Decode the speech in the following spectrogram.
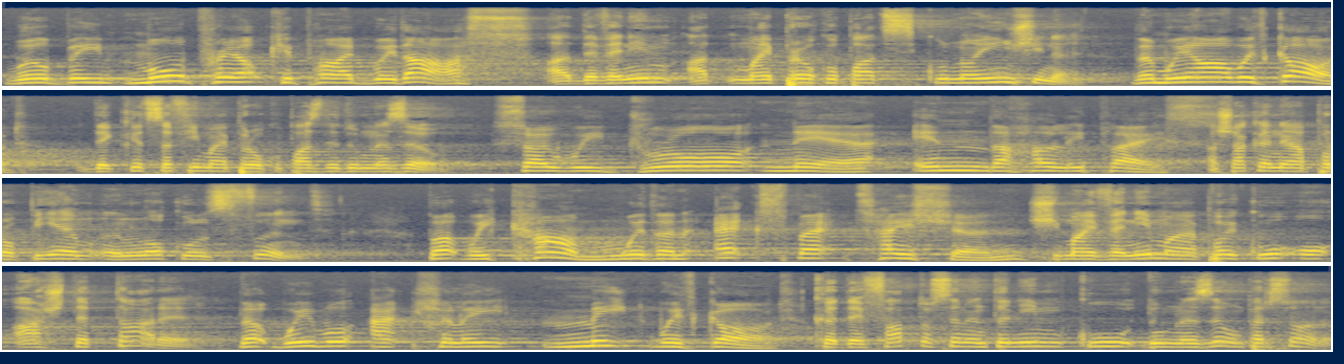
we'll be more preoccupied with us a- devenim a- mai preocupați cu noi înșine than we are with God. Decât să fim mai preocupați de Dumnezeu. So we draw near in the holy place. Așa că ne apropiem în locul sfânt But we come with an expectation și mai venim mai apoi cu o așteptare that we will actually meet with God. că de fapt o să ne întâlnim cu Dumnezeu în persoană.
